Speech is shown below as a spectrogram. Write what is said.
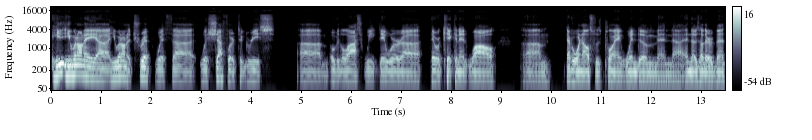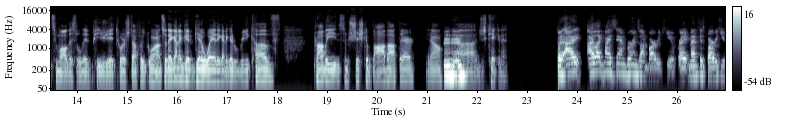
He he went on a uh, he went on a trip with uh, with Scheffler to Greece um, over the last week. They were uh, they were kicking it while um, everyone else was playing Wyndham and uh, and those other events, and while this LIV PGA Tour stuff was going on. So they got a good getaway. They got a good recov. Probably eating some shish kebab out there. You know, mm-hmm. uh, just kicking it. But I I like my Sam Burns on barbecue, right? Memphis barbecue.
